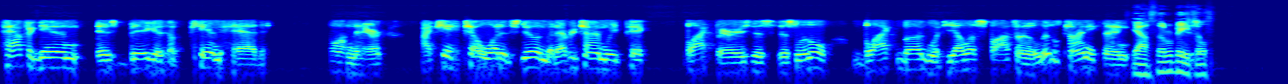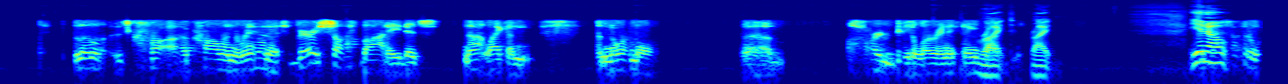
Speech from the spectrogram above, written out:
half again as big as a pinhead on there. I can't tell what it's doing, but every time we pick blackberries, this this little black bug with yellow spots on a little tiny thing, Yeah, little beetle. little it's craw- uh, crawling around. It's very soft bodied. It's not like a a normal uh, hard beetle or anything. Right, right. You is that know, something we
